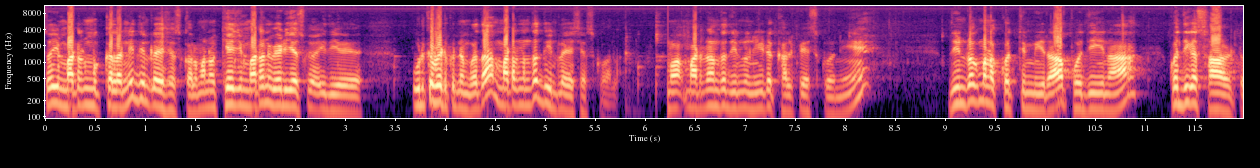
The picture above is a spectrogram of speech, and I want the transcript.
సో ఈ మటన్ ముక్కలన్నీ దీంట్లో వేసేసుకోవాలి. మనం కేజీ మటన్ వేడి చేసుకో ఇది ఉడకబెట్టుకున్నాం కదా మటన్ అంతా దీంట్లో వేసేసుకోవాలి. మటన్ అంతా దీంట్లో నీట్గా కలిపేసుకొని దీంట్లోకి మన కొత్తిమీర పుదీనా కొద్దిగా సాల్ట్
